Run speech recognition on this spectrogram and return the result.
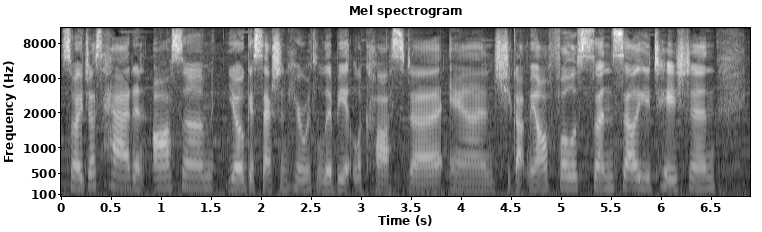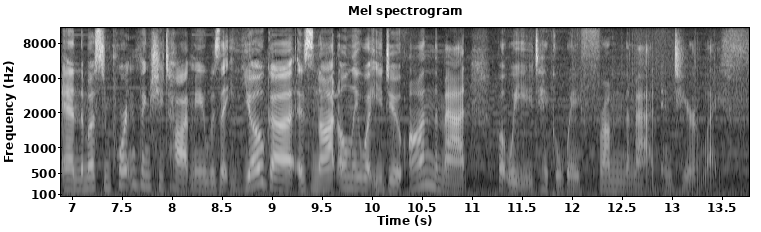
So I just had an awesome yoga session here with Libby at La Costa, and she got me all full of sun salutation. And the most important thing she taught me was that yoga is not only what you do on the mat, but what you take away from the mat into your life.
